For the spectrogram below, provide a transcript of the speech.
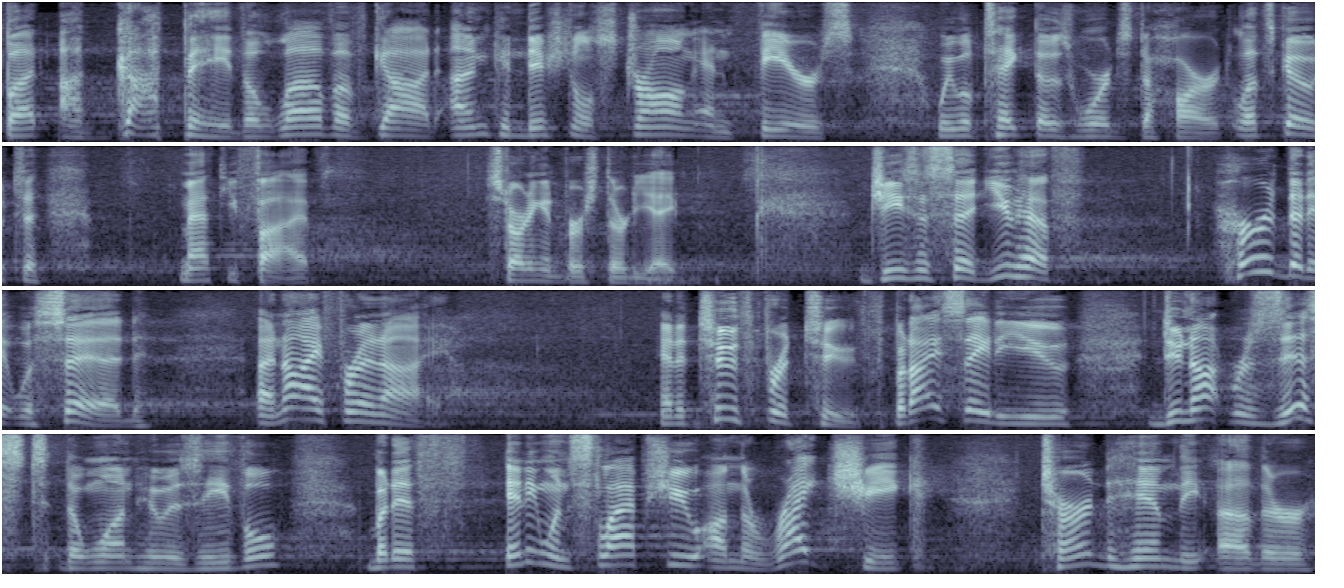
but agape, the love of God, unconditional, strong, and fierce. We will take those words to heart. Let's go to Matthew 5, starting in verse 38. Jesus said, You have heard that it was said, an eye for an eye and a tooth for a tooth. But I say to you, do not resist the one who is evil, but if anyone slaps you on the right cheek, turn to him the other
